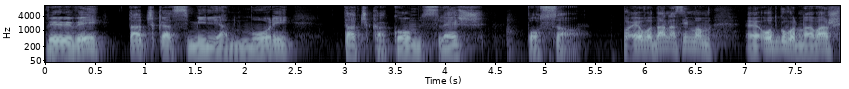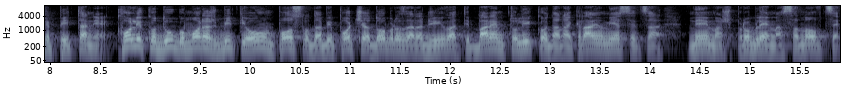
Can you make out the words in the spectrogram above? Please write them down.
www.smiljanmori.com slash posao. Evo danas imam e, odgovor na vaše pitanje. Koliko dugo moraš biti u ovom poslu da bi počeo dobro zarađivati? Barem toliko da na kraju mjeseca nemaš problema sa novcem.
